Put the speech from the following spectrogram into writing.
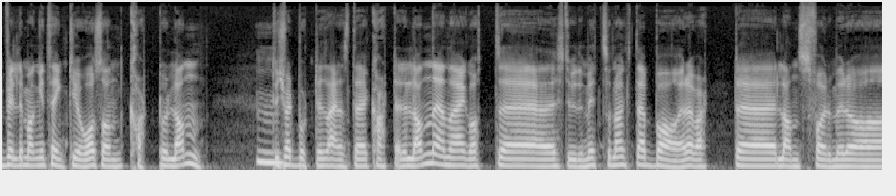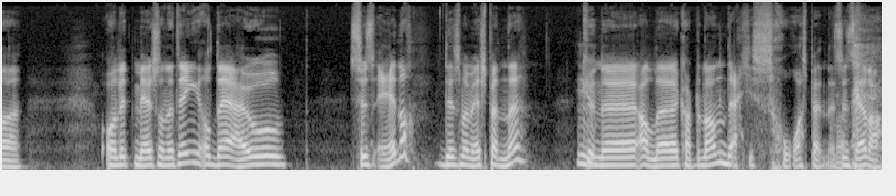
Veldig mange tenker jo også sånn kart og land. Mm. Du har ikke vært borti et eneste kart eller land når jeg har gått uh, studiet mitt så langt. Det har bare vært uh, landsformer og, og litt mer sånne ting. Og det er jo, syns jeg, da, det som er mer spennende. Mm. Kunne alle kart og land. Det er ikke så spennende, syns jeg, da.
